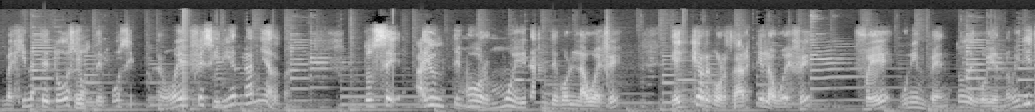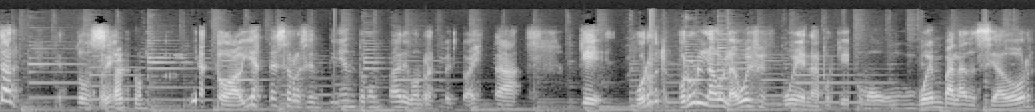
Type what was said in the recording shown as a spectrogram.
imagínate todos esos depósitos en UEF se irían la mierda. Entonces, hay un temor muy grande con la UEF. Y hay que recordar que la UEF fue un invento del gobierno militar. Entonces, todavía está ese resentimiento, compadre, con respecto a esta que por, por un lado la UEF es buena porque es como un buen balanceador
